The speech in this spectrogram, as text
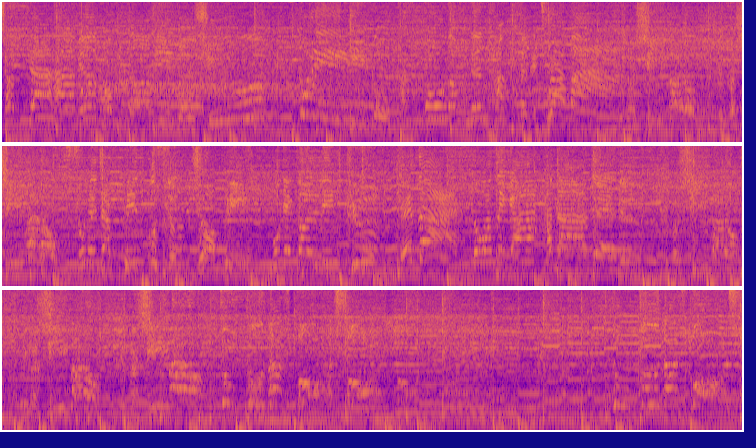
쳤다 하면 홈런이고 슛 골이고 각본 없는 한편의 드라마 그것이 바로 그것이 바로 손에 잡힌 우승 트로피 목에 걸린 그 배달 너와 내가 하나 되는 그것이 바로 그것이 바로 그것이 바로 꿈꾸던 스포츠 꿈꾸던 스포츠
